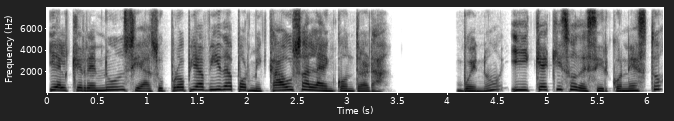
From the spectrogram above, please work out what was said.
y el que renuncie a su propia vida por mi causa la encontrará. Bueno, ¿y qué quiso decir con esto?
